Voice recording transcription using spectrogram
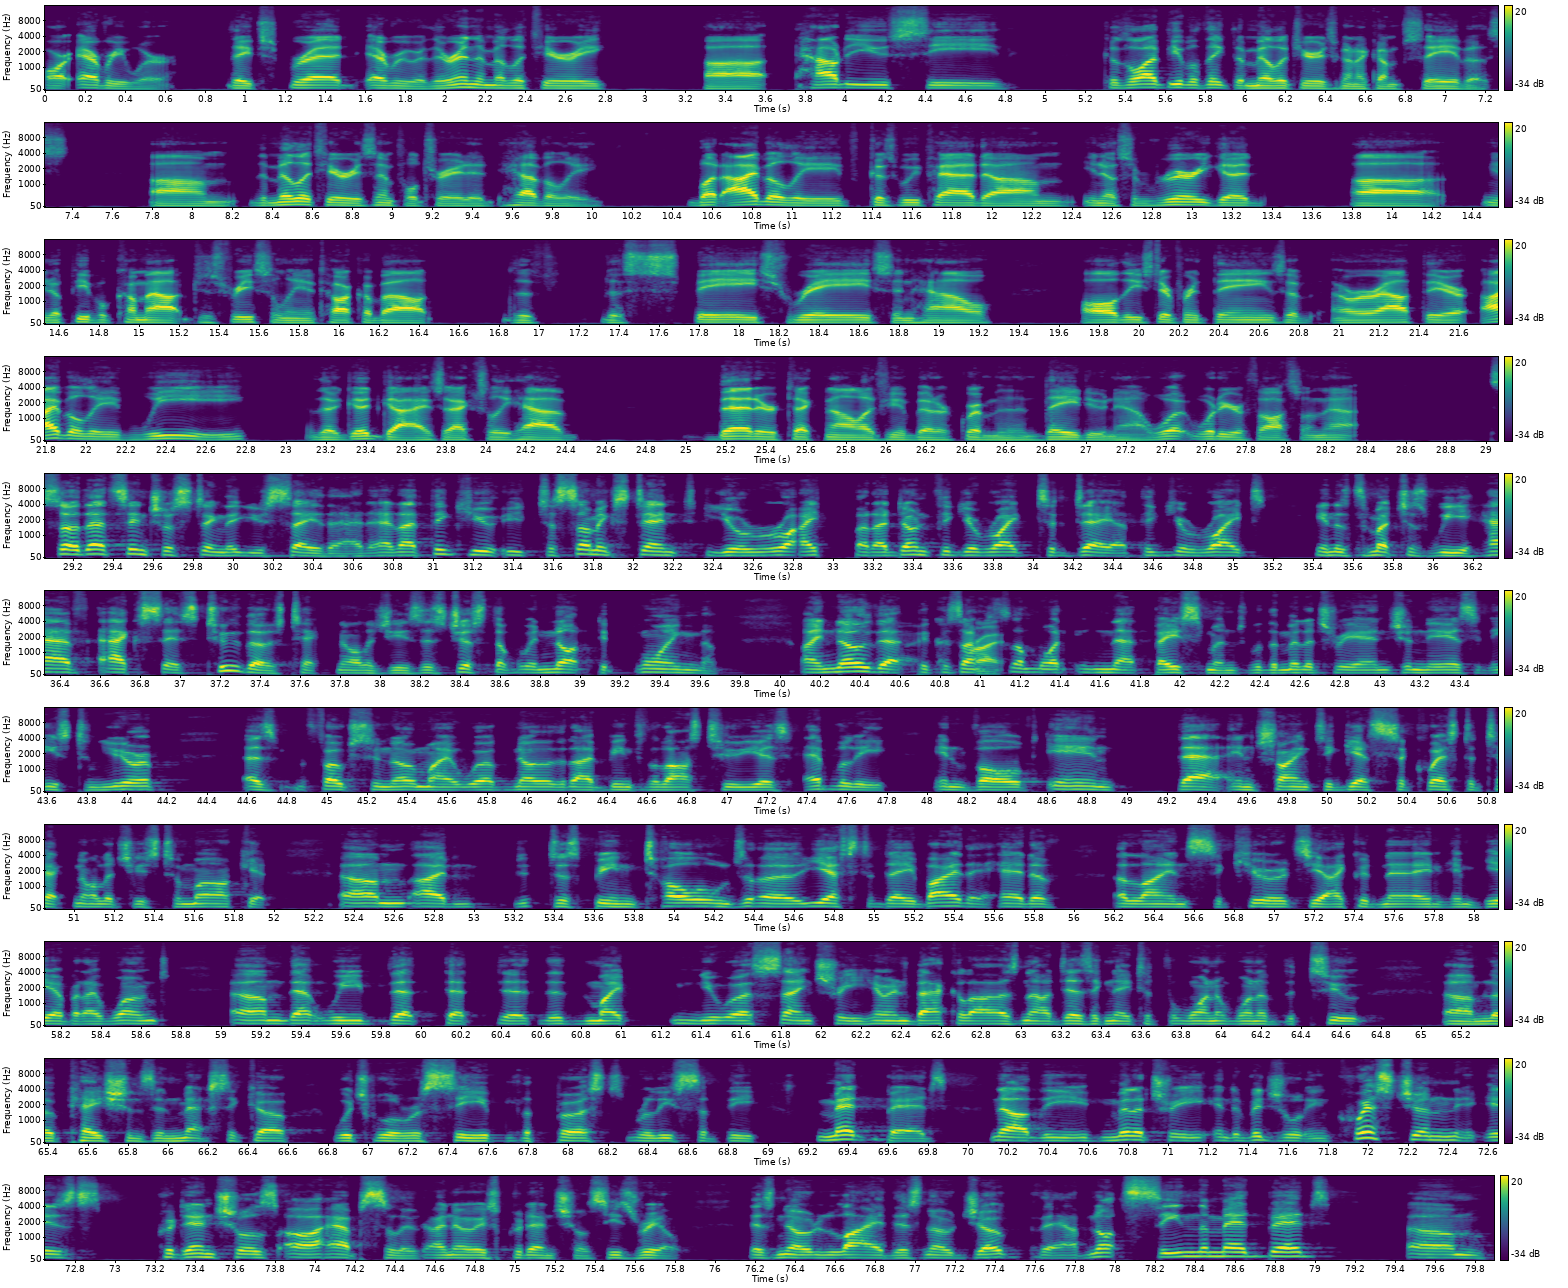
are everywhere. They've spread everywhere. They're in the military. How do you see? Because a lot of people think the military is going to come save us. Um, the military is infiltrated heavily, but I believe because we've had um, you know some very good uh, you know people come out just recently and talk about the the space race and how all these different things are out there. I believe we, the good guys, actually have better technology and better equipment than they do now. What What are your thoughts on that? So that's interesting that you say that, and I think you, to some extent, you're right, but I don't think you're right today. I think you're right in as much as we have access to those technologies. It's just that we're not deploying them. I know that because I'm right. somewhat in that basement with the military engineers in Eastern Europe. As folks who know my work know that I've been for the last two years heavily involved in that in trying to get sequestered technologies to market. Um, I've just been told uh, yesterday by the head of Alliance Security, I could name him here, but I won't, um, that we that that, that, that my new Earth sanctuary here in Bacalar is now designated for one one of the two um, locations in Mexico, which will receive the first release of the med beds. Now, the military individual in question, his credentials are absolute. I know his credentials; he's real. There's no lie. There's no joke there. I've not seen the med beds. Um,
